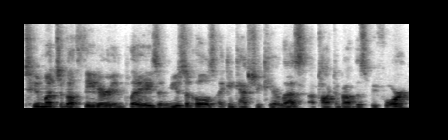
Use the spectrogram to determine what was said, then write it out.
too much about theater and plays and musicals. I can actually care less. I've talked about this before.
